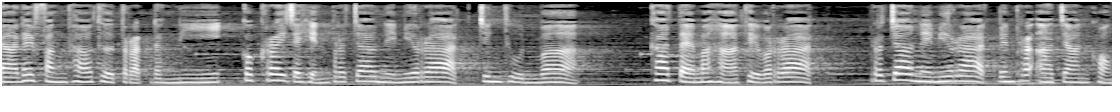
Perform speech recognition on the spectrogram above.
ดาได้ฟังเท้าเธอตรัสดังนี้ ก็ใคร่จะเห็นพระเจ้าในมิราชจึงทูลว่าข้าแต่มหาเทวราช พระเจ้าเนมิราชเป็นพระอาจารย์ของ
